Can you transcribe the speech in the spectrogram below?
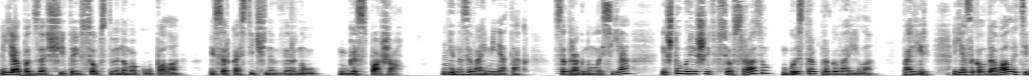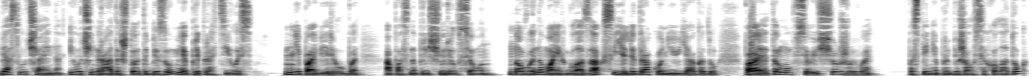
Я под защитой собственного купола и саркастично ввернул «Госпожа». «Не называй меня так», — содрогнулась я, и, чтобы решить все сразу, быстро проговорила. «Поверь, я заколдовала тебя случайно и очень рада, что это безумие прекратилось». «Не поверил бы», — опасно прищурился он, «но вы на моих глазах съели драконью ягоду, поэтому все еще живы». По спине пробежался холодок,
